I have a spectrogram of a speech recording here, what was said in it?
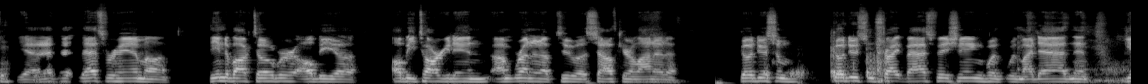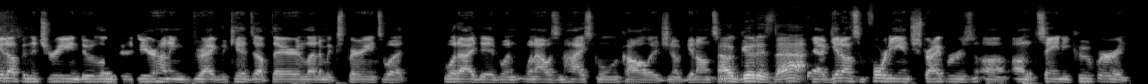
Yeah, that, that, that's for him. Uh, the end of October, I'll be uh, I'll be targeting. I'm running up to uh, South Carolina to go do some go do some striped bass fishing with with my dad, and then get up in the tree and do a little bit of deer hunting. Drag the kids up there and let them experience what what I did when when I was in high school and college. You know, get on some How good is that? yeah, get on some 40 inch stripers uh, on Santee Cooper and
